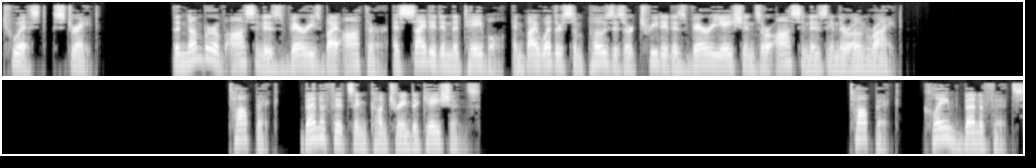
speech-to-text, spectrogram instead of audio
twist, straight. The number of asanas varies by author as cited in the table, and by whether some poses are treated as variations or asanas in their own right. Benefits and contraindications Claimed benefits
